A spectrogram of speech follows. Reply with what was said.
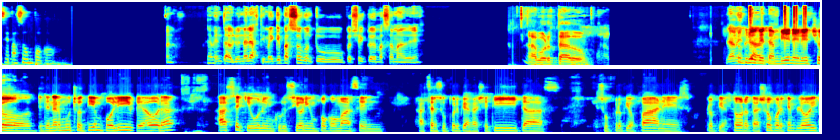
Se pasó un poco. Lamentable, una lástima. ¿Y qué pasó con tu proyecto de masa madre? Abortado. Yo creo que también el hecho de tener mucho tiempo libre ahora hace que uno incursione un poco más en hacer sus propias galletitas, sus propios panes, sus propias tortas. Yo, por ejemplo, hoy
